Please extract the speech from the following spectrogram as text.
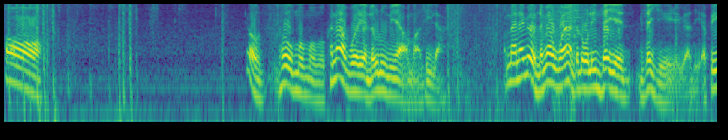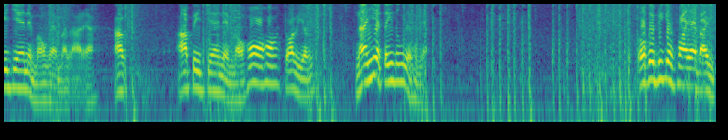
ဟောတော့ဟုတ်မဟုတ်မဟုတ်ခဏပွဲရလုံးလို့မရအောင်မသိလားအ မှန်တယ်ပြောနံပါတ်1ကတော်တော်လေးလက်ရလက်ရည်တွေပြဒီအပေးကျန်းနဲ့မောင်းကန်ပါလာတာအာအာပေးကျန်းနဲ့မောင်းဟောဟောသွားပြီအောင်နိုင်ကြီးက330ခင်ဗျ Okay pick and fire တာကြီး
